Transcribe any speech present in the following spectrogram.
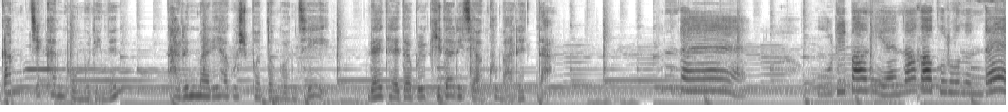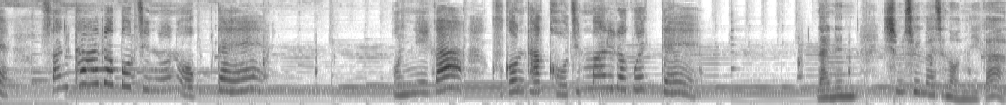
깜찍한 보물이는 다른 말이 하고 싶었던 건지 내 대답을 기다리지 않고 말했다. 우리 반 예나가 그러는데 산타 할아버지는 없대. 언니가 그건 다 거짓말이라고 했대. 나는 심술 맞은 언니가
